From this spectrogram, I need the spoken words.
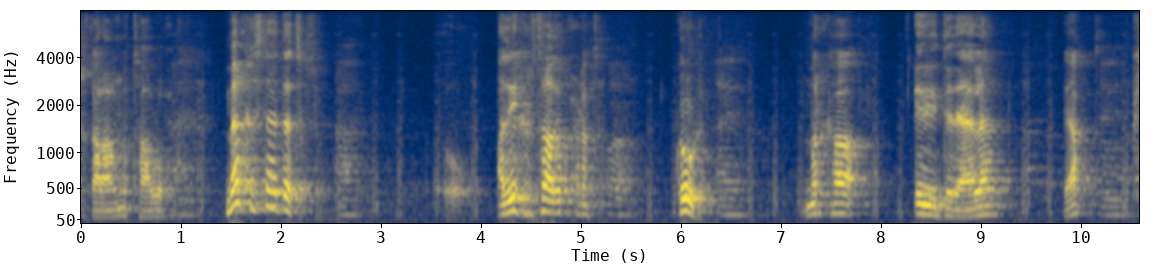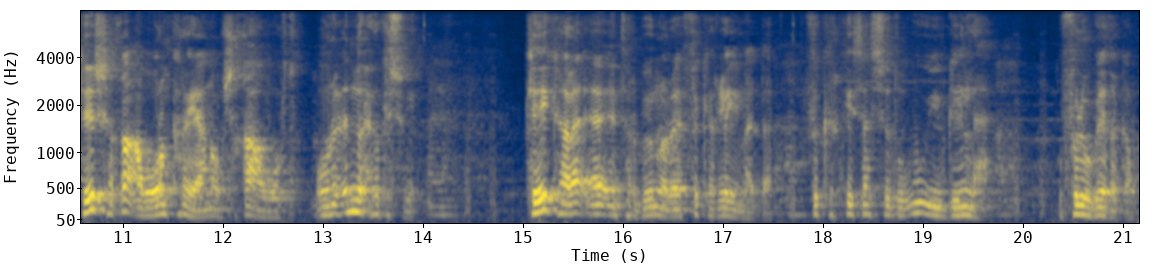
shaqaalaalmo taalo meel kasta haddaad tagto adiga kartaada ku xidhanta. Kowdha marka inay dadaalaan ya kii shaqo abuuran karayaana shaqo abuurto. Oona cidna waxba ka sugin. Kii kale ee interpreneur ee fikir la yimaada fikirkiisa siduu u iibgeyn lahaa falowgeeda galo.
